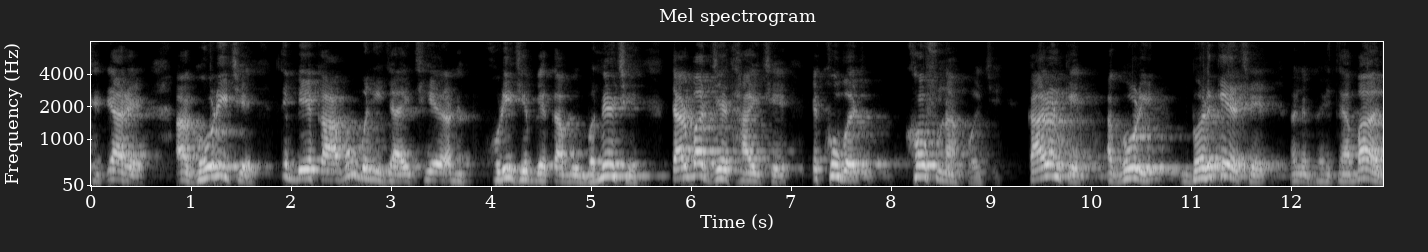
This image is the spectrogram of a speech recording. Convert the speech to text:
છે, ત્યારે આ ઘોડી છે, તે બેકાબુ બની જાય છે અને ઘોડી જે બેકાબુ બને છે, ત્યારબાદ જે થાય છે, એ ખૂબ જ ખોફનાક હોય છે. કારણ કે આ ઘોડી ભડકે છે અને ભડક્યા બાદ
